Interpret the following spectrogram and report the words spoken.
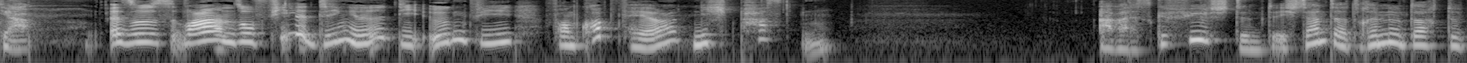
Ja, also es waren so viele Dinge, die irgendwie vom Kopf her nicht passten. Aber das Gefühl stimmte. Ich stand da drin und dachte,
